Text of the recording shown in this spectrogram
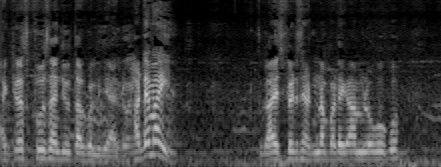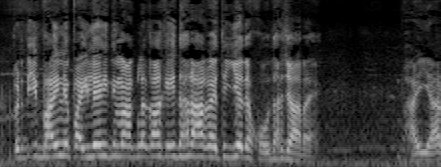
एक्ट्रेस खुश है जूता खुल गया है। हटे भाई। तो गाइस फिर से हटना पड़ेगा हम लोगों को। प्रदीप भाई ने पहले ही दिमाग लगा के इधर आ गए थे। ये देखो उधर जा रहे हैं। भाई यार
